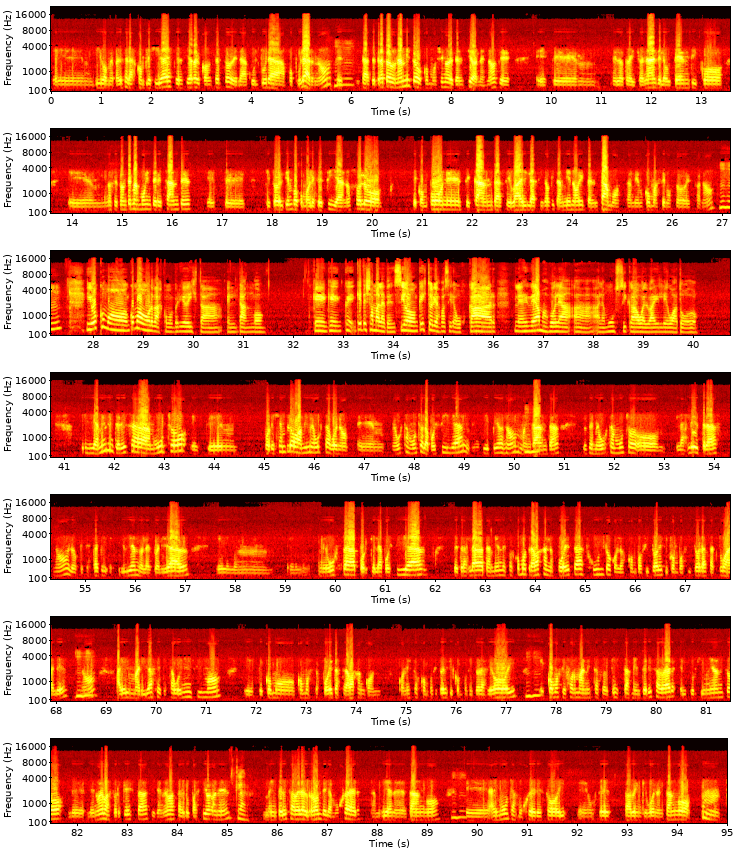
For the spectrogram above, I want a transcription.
eh, digo, me parece las complejidades que encierra el concepto de la cultura popular, ¿no? o sea, se trata de un ámbito como lleno de tensiones, ¿no? Que, este, de lo tradicional, de lo auténtico, eh, no sé, son temas muy interesantes este, que todo el tiempo, como les decía, no solo se compone, se canta, se baila, sino que también hoy pensamos también cómo hacemos todo eso, ¿no? ¿Y vos cómo, cómo abordás como periodista el tango? ¿Qué, qué, qué, te llama la atención? ¿Qué historias vas a ir a buscar? ¿Le, das más bola a la música o al baile o a todo? Y a mí me interesa mucho, este, por ejemplo, a mí me gusta, bueno, em, me gusta mucho la poesía, en principio, ¿no? Me encanta. Entonces me gustan mucho las letras, ¿no? Lo que se está escribiendo en la actualidad. Em, em, me gusta porque la poesía se traslada también después cómo trabajan los poetas junto con los compositores y compositoras actuales, ¿no? Hay un maridaje que está buenísimo, este, cómo, cómo estos poetas trabajan con, con estos compositores y compositoras de hoy, cómo se forman estas orquestas. Me interesa ver el surgimiento de, nuevas orquestas y de nuevas agrupaciones. Claro. Me interesa ver el rol de la mujer también en el tango. Eh, hay muchas mujeres hoy. Eh, ustedes saben que, bueno, el tango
